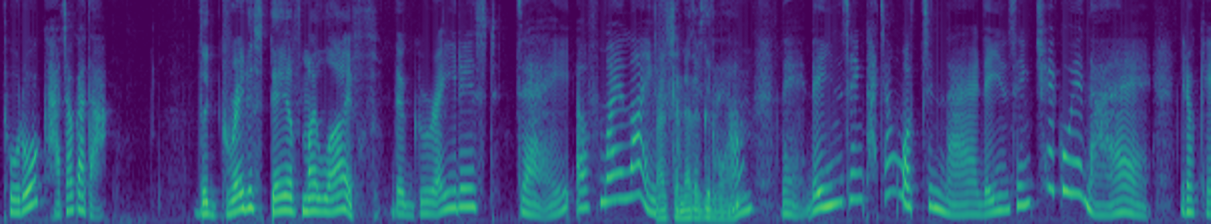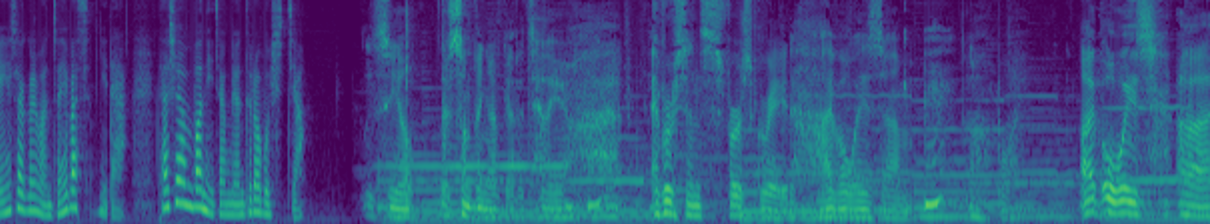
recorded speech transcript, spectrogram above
도로 가져가다. The greatest day of my life. The greatest day of my life. That's another good 있어요. one. 네, 내 인생 가장 멋진 날, 내 인생 최고의 날. 이렇게 해석을 먼저 해봤습니다. 다시 한번 이 장면 들어보시죠. Lucille, there's something I've got to tell you. Ever since first grade, I've always, um, oh boy, I've always, uh,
